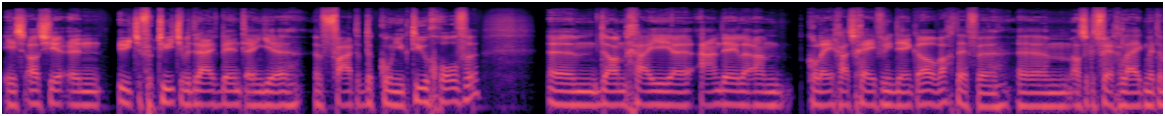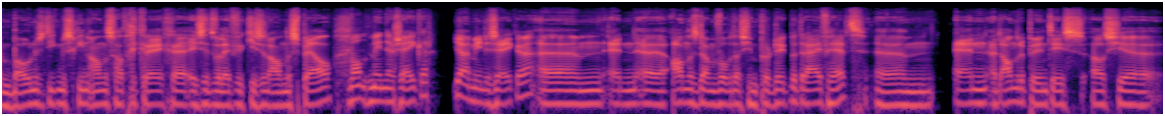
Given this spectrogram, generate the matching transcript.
Is als je een uurtje factuurtje bedrijf bent en je vaart op de conjunctuurgolven. Um, dan ga je je aandelen aan collega's geven die denken: oh, wacht even. Um, als ik het vergelijk met een bonus die ik misschien anders had gekregen, is het wel eventjes een ander spel. Want minder zeker? Ja, minder zeker. Um, en uh, anders dan bijvoorbeeld als je een productbedrijf hebt. Um, en het andere punt is als je.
